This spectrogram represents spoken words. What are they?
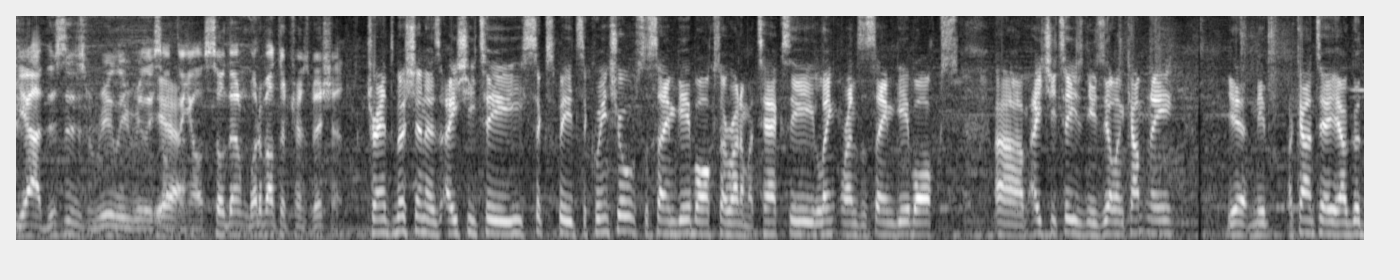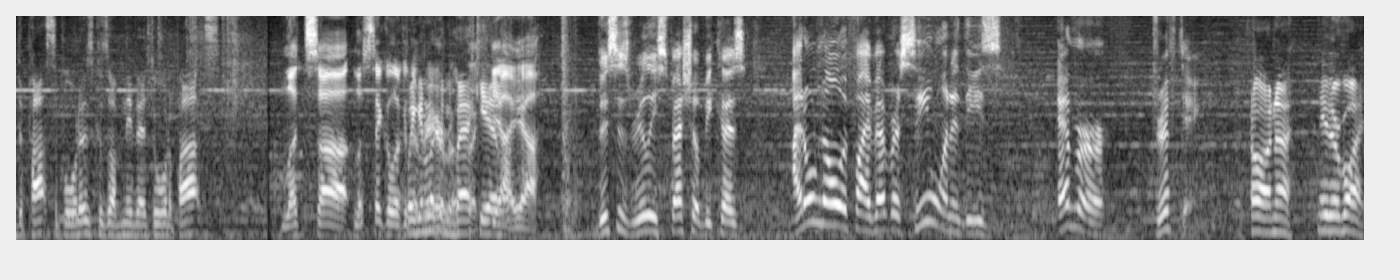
yeah. This is really really Yeah. something else. So then, what about the transmission? Transmission is HET six-speed sequential. It's the same gearbox. I run on a taxi. Link runs the same gearbox. Um, HET is a New Zealand company. Yeah, I can't tell you how good the parts support is because I've never had to order parts. Let's uh, let's take a look at We the can look in the back, yeah. Yeah, yeah. This is really special because I don't know if I've ever seen one of these ever drifting. Oh no, neither have I.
